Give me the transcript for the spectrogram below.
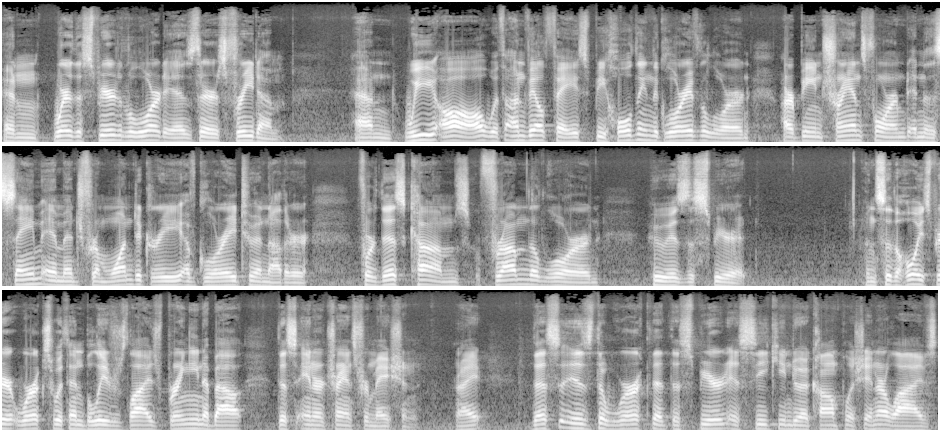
and where the Spirit of the Lord is, there is freedom. And we all, with unveiled face, beholding the glory of the Lord, are being transformed into the same image from one degree of glory to another. For this comes from the Lord, who is the Spirit. And so the Holy Spirit works within believers' lives, bringing about this inner transformation, right? This is the work that the Spirit is seeking to accomplish in our lives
